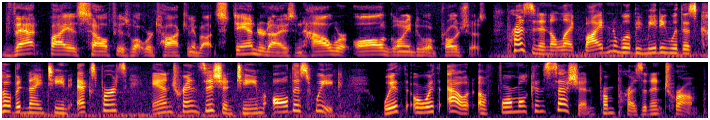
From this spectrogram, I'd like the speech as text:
That by itself is what we're talking about, standardizing how we're all going to approach this. President elect Biden will be meeting with his COVID 19 experts and transition team all this week, with or without a formal concession from President Trump.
